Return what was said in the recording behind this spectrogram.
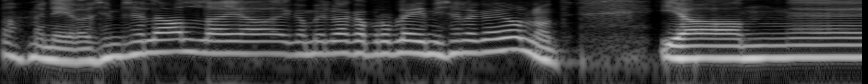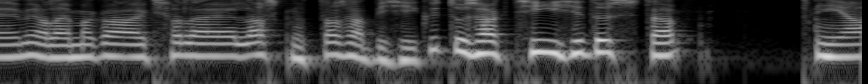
noh, me neelasime selle alla ja ega meil väga probleemi sellega ei olnud. ja me oleme ka, eks ole, lasknud tasapisi kütuseaktsiisi tõsta ja,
